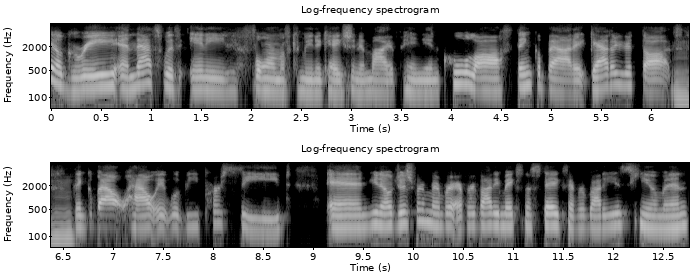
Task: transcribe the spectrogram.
agree. And that's with any form of communication, in my opinion. Cool off, think about it, gather your thoughts, Mhm. think about how it would be perceived. And, you know, just remember everybody makes mistakes, everybody is human,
